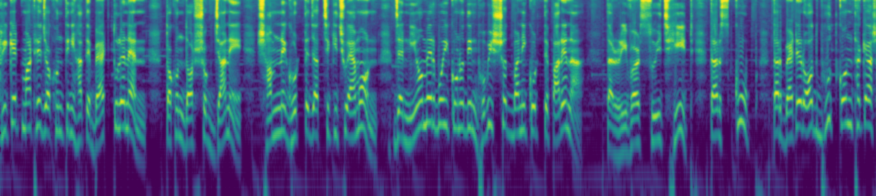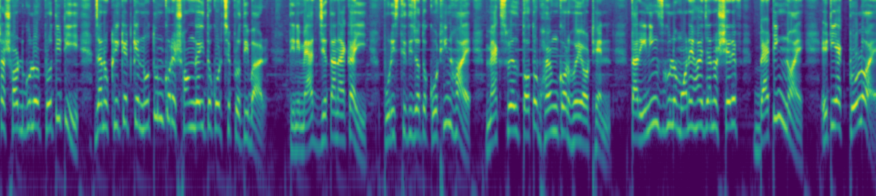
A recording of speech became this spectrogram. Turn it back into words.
ক্রিকেট মাঠে যখন তিনি হাতে ব্যাট তুলে নেন, তখন দর্শক জানে সামনে ঘটতে যাচ্ছে কিছু এমন যা নিয়মের বই কোনোদিন ভবিষ্যৎবাণী করতে পারে না। তার রিভার্স সুইচ হিট, তার স্কুপ, তার ব্যাটের অদ্ভুত কোণ থেকে আসা শটগুলোর প্রতিটি যেন ক্রিকেটকে নতুন করে সংজ্ঞায়িত করছে প্রতিবার। তিনি ম্যাচ জেতান একাই, পরিস্থিতি যত কঠিন হয়, ম্যাক্সওয়েল তত ভয়ঙ্কর হয়ে ওঠেন। তার ইনিংসগুলো মনে হয় যেন সেরেফ ব্যাটিং নয়, এটি এক প্রলয়,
